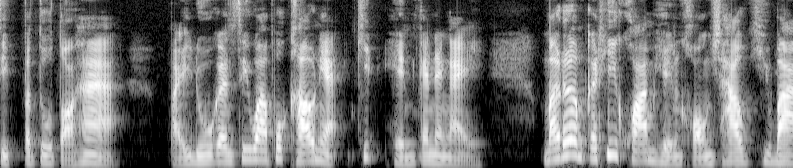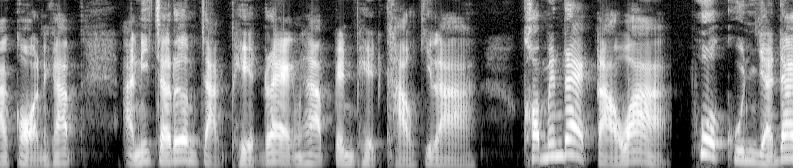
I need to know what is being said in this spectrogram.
10 ประตูต่อ 5 ไปดูกันซิว่าพวกเขาเนี่ยคิดเห็นกันยังไง มาเริ่มกันที่ความเห็นของชาวคิวบาก่อนนะครับอันนี้จะเริ่มจากเพจแรกนะครับเป็นเพจข่าวกีฬา คอมเมนต์แรกกล่าวว่า พวกคุณอย่าได้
